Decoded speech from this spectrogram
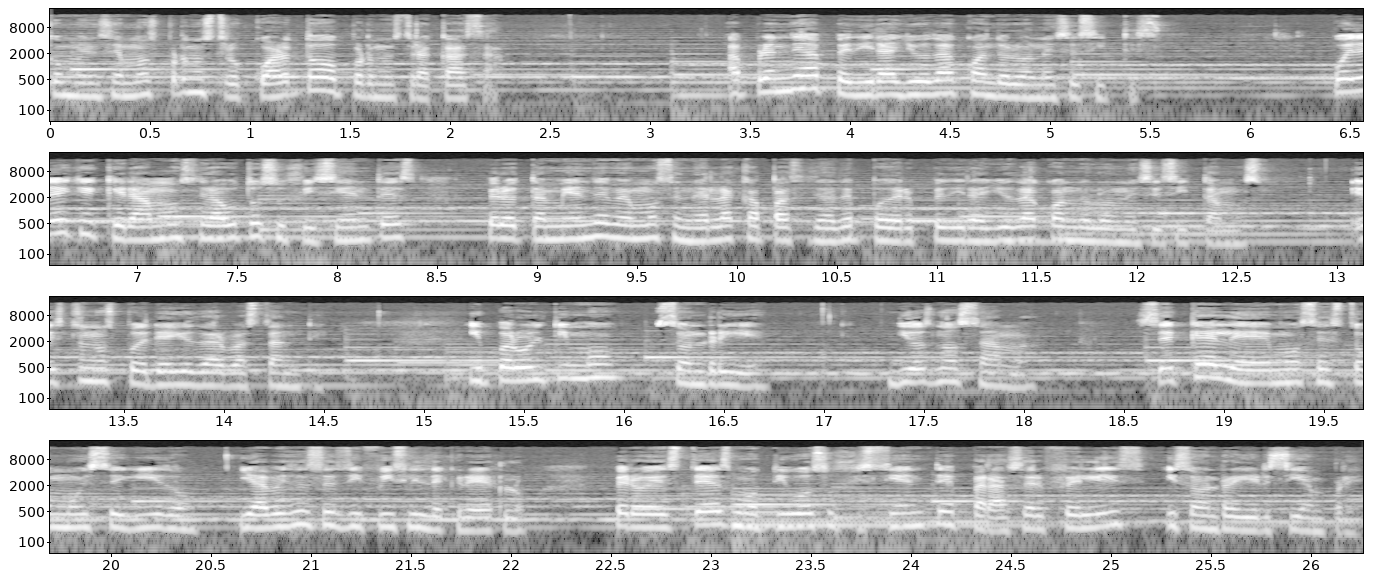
Comencemos por nuestro cuarto o por nuestra casa. Aprende a pedir ayuda cuando lo necesites. Puede que queramos ser autosuficientes, pero también debemos tener la capacidad de poder pedir ayuda cuando lo necesitamos. Esto nos podría ayudar bastante. Y por último, sonríe. Dios nos ama. Sé que leemos esto muy seguido y a veces es difícil de creerlo, pero este es motivo suficiente para ser feliz y sonreír siempre.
